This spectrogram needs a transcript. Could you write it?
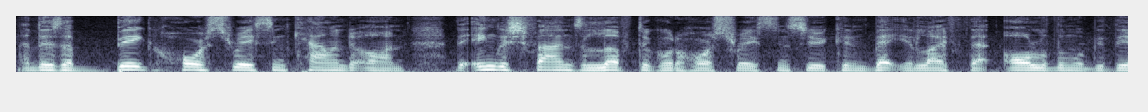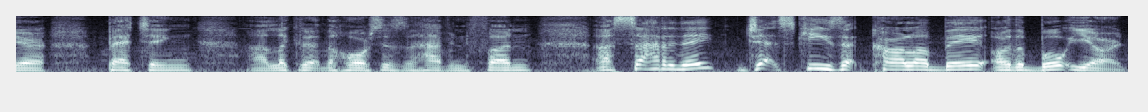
And there's a big horse racing calendar on. The English fans love to go to horse racing, so you can bet your life that all of them will be there betting, uh, looking at the horses and having fun. Uh, Saturday, jet skis at Carlisle Bay or the boatyard.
